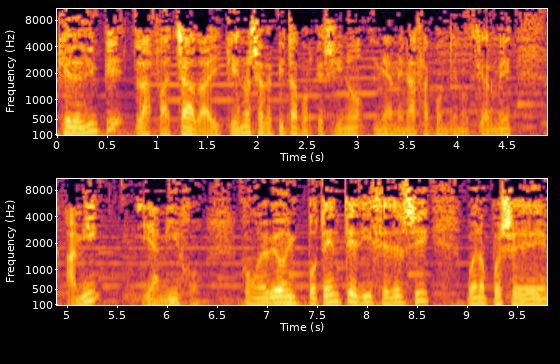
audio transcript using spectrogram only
que le limpie la fachada y que no se repita porque si no me amenaza con denunciarme a mí y a mi hijo. Como me veo impotente, dice Delcy, bueno, pues eh,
